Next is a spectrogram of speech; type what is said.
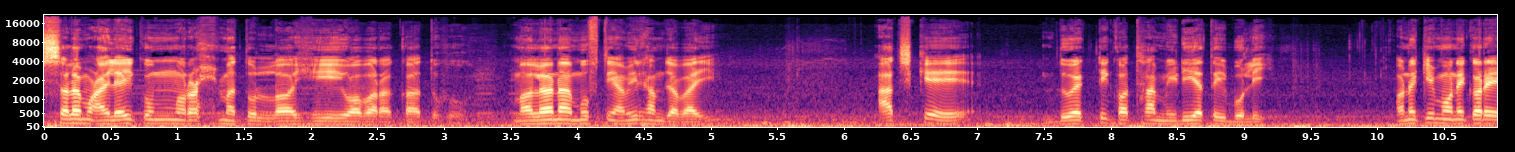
আসসালামু আলাইকুম রহমতুল্লাহি ওবরাকাতুহ মাওলানা মুফতি আমির হামজা ভাই, আজকে দু একটি কথা মিডিয়াতেই বলি। অনেকেই মনে করে,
